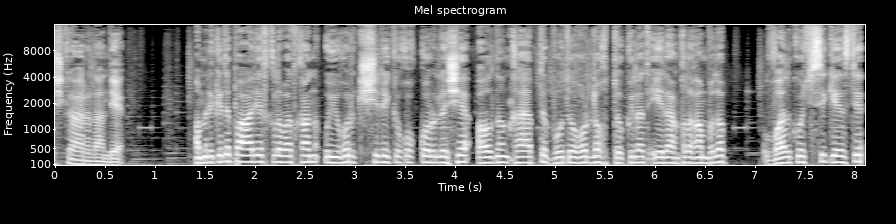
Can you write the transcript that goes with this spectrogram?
oshkorlandi. Amerikada faoliyat qilayotgan uyg'ur kishilik huquq qurilishi oldingi hafta bu to'g'riliq dokument e'lon qilgan bo'lib val ko'chisi gazeti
